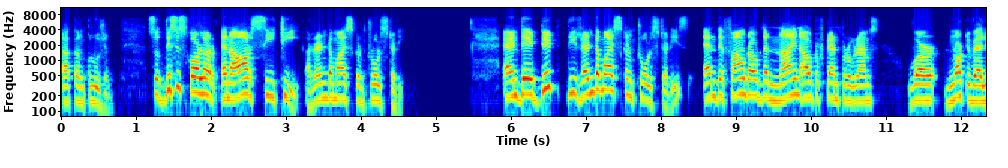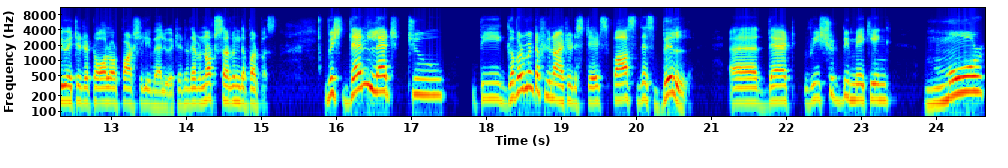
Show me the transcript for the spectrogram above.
a conclusion. So this is called an RCT, a randomized control study. And they did the randomized control studies and they found out that nine out of 10 programs were not evaluated at all or partially evaluated and they were not serving the purpose which then led to the government of united states pass this bill uh, that we should be making more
